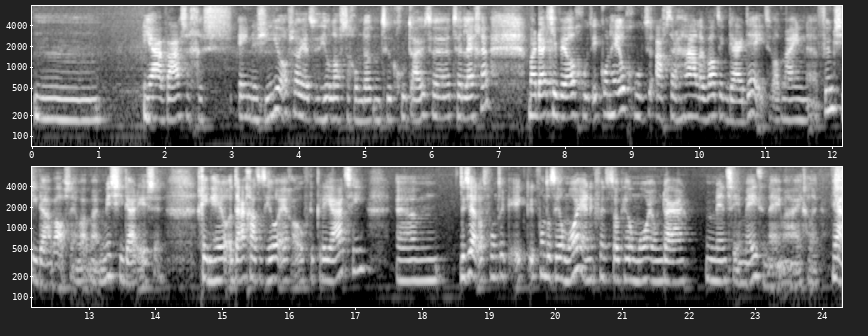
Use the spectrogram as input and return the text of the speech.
mm, ja wazige energieën of zo. Ja, het is heel lastig om dat natuurlijk goed uit eh, te leggen. Maar dat je wel goed, ik kon heel goed achterhalen wat ik daar deed. Wat mijn eh, functie daar was en wat mijn missie daar is. Ging heel, daar gaat het heel erg over de creatie. Ehm, dus ja, dat vond ik, ik, ik vond dat heel mooi. En ik vind het ook heel mooi om daar mensen in mee te nemen eigenlijk. Ja,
